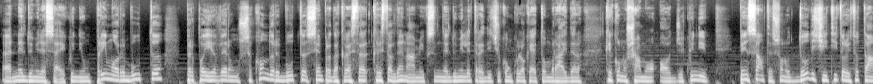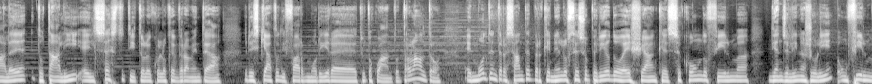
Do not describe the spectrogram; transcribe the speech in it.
eh, nel 2006 quindi un primo reboot per poi avere un secondo reboot sempre da Crystal, Dynamics nel 2013 con quello che è Tomb Raider che conosciamo oggi. Quindi pensate sono 12 titoli totale, totali e il sesto titolo è quello che veramente ha rischiato di far morire tutto quanto. Tra l'altro è molto interessante perché nello stesso periodo esce anche il secondo film di Angelina Jolie, un film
